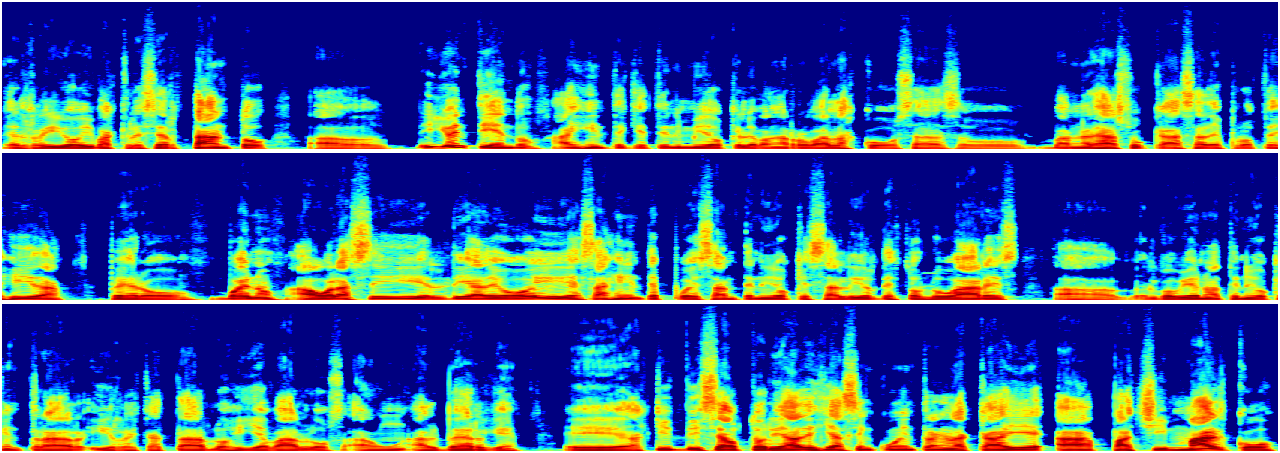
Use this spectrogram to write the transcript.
el río iba a crecer tanto. Ah, y yo entiendo, hay gente que tiene miedo que le van a robar las cosas o van a dejar su casa desprotegida. Pero bueno, ahora sí, el día de hoy esa gente pues han tenido que salir de estos lugares. Ah, el gobierno ha tenido que entrar y rescatarlos y llevarlos a un albergue. Eh, aquí dice autoridades ya se encuentran en la calle Apachimalco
